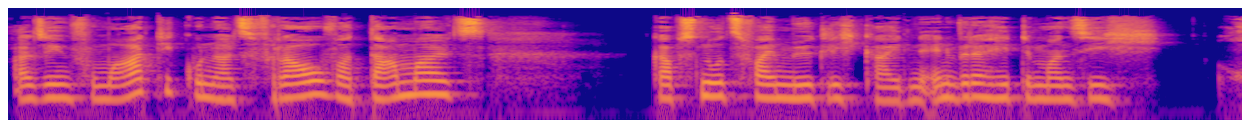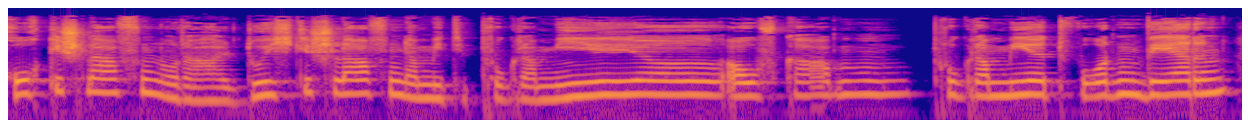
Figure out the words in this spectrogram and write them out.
also Informatik und als Frau war damals, gab es nur zwei Möglichkeiten. Entweder hätte man sich hochgeschlafen oder halt durchgeschlafen, damit die Programmieraufgaben programmiert worden wären.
